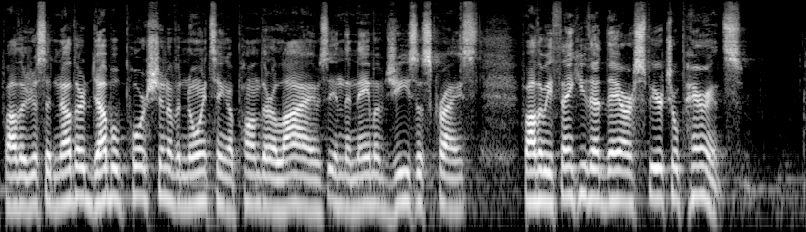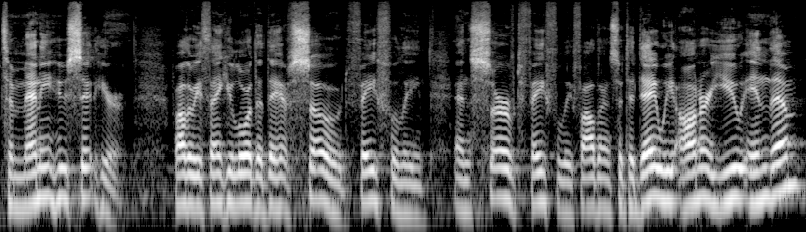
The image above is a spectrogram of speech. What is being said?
Father, just another double portion of anointing upon their lives in the name of Jesus Christ. Father, we thank you that they are spiritual parents to many who sit here. Father, we thank you, Lord, that they have sowed faithfully and served faithfully, Father. And so today we honor you in them.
